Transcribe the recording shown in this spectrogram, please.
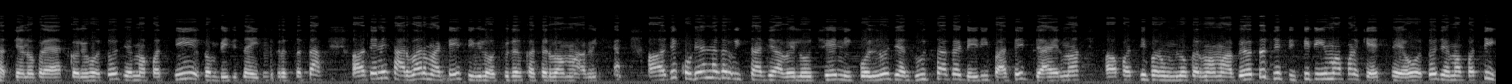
હત્યાનો પ્રયાસ કર્યો હતો, જેમાં પત્ની ગંભીર રીતના ઇજાગ્રસ્ત હતા. તેને સારવાર માટે સિવિલ હોસ્પિટલ ખસેડવામાં આવી છે. જે ખોડિયારનગર વિસ્તાર જે આવેલો છે, નિકોલનો, જ્યાં દૂધસાગર ડેરી પાસે જાહેરમાં પત્ની પર હુમલો કરવામાં આવ્યો હતો, જે સીસીટીવીમાં પણ કેદ થયો હતો, જેમાં પતિ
